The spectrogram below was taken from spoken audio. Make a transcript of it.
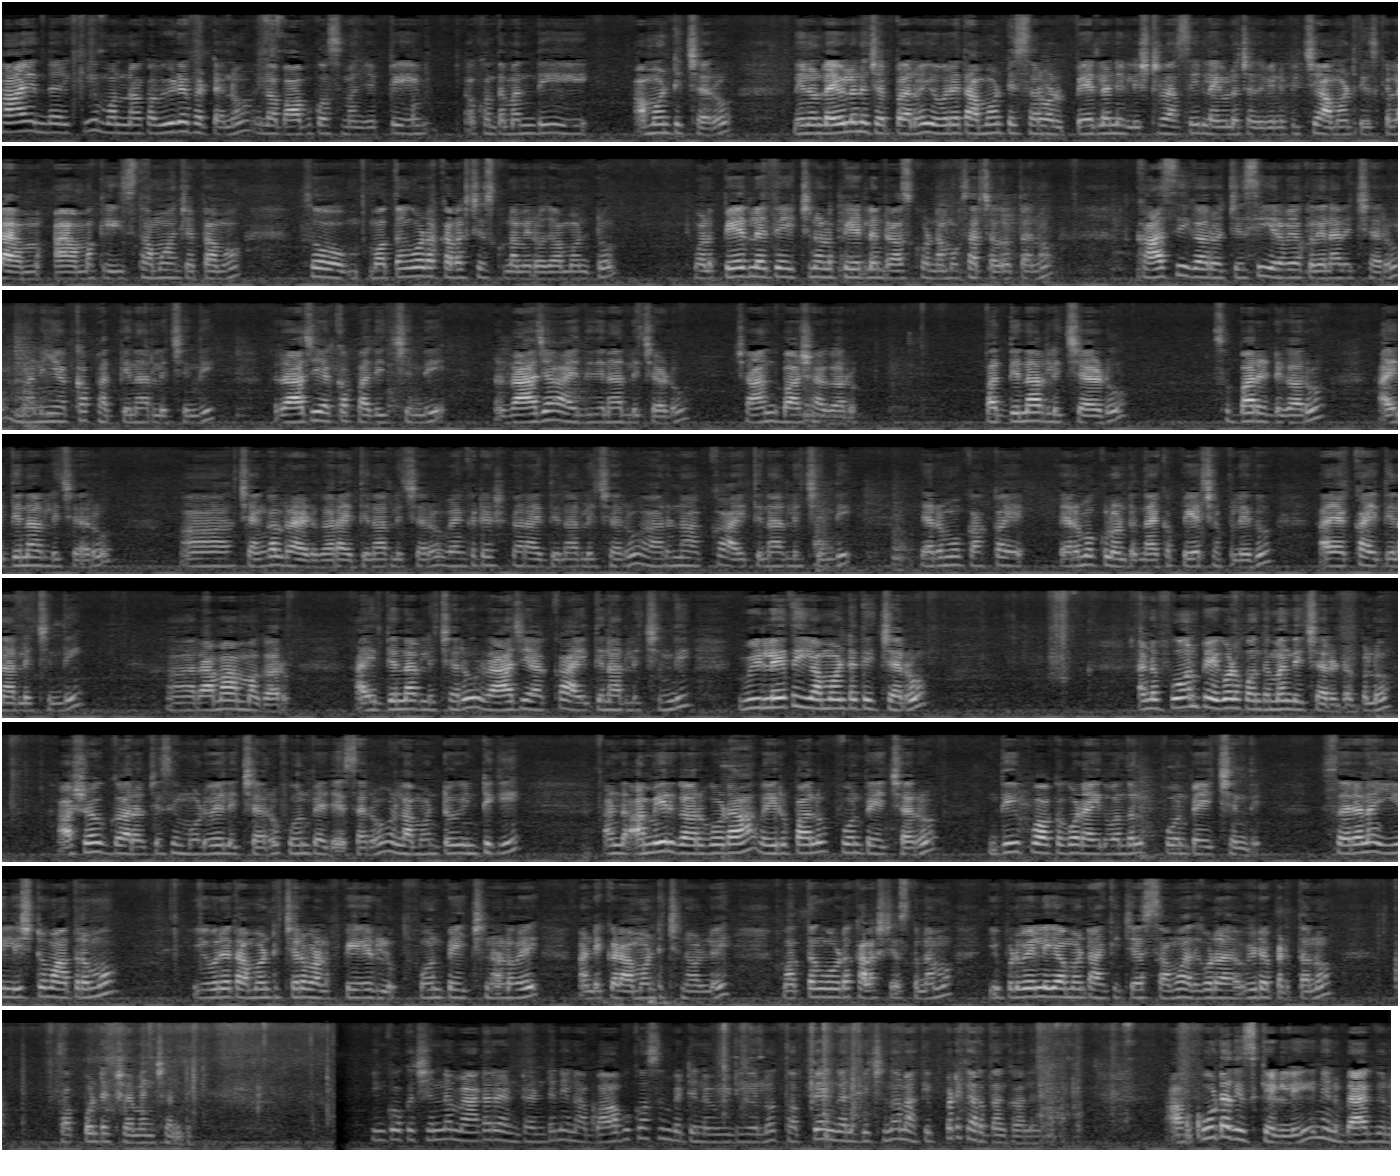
Hi అందరికి. మొన్న ఒక వీడియో పెట్టాను. ఇలా బాబు కోసం అని చెప్పి కొంతమంది అమౌంట్ ఇచ్చారు. నేను లైవ్లోనే చెప్పాను. ఎవరైతే అమౌంట్ ఇస్తారో వాళ్ళ పేర్లని లిస్ట్ రాసి లైవ్లో చదివి వినిపించి అమౌంట్ తీసుకెళ్ళి ఆ అమ్మకి ఇస్తాము అని చెప్పాము. సో మొత్తం కూడా కలెక్ట్ చేసుకున్నాం ఈరోజు అమౌంట్ వాళ్ళ పేర్లు అయితే ఇచ్చిన వాళ్ళ పేర్లను రాసుకున్నాము ఒకసారి చదువుతాను. కాశీ గారు వచ్చేసి ఇరవై ఒక దినాలు ఇచ్చారు. మణి యొక్క పది దినార్లు ఇచ్చింది. రాజీ యొక్క పది ఇచ్చింది. రాజా ఐదు దినార్లు ఇచ్చాడు. చాంద్ బాషా గారు పది దినార్లు ఇచ్చాడు. సుబ్బారెడ్డి గారు ఐదు దినార్లు ఇచ్చారు. చెంగల్ రాయుడు గారు ఐదు దినార్లు ఇచ్చారు. వెంకటేష్ గారు ఐదు దినార్లు ఇచ్చారు. అరుణ అక్క ఐదు దినార్లు ఇచ్చింది. ఎర్రముక్క అక్క ఎర్రముక్కలు ఉంటుంది? ఆ యొక్క పేరు చెప్పలేదు. ఆ యొక్క ఐదు దినార్లు ఇచ్చింది. ఆ, రమా అమ్మ గారు ఐదు దినార్లు ఇచ్చారు. రాజీ అక్క ఐదు దినార్లు ఇచ్చింది. వీళ్ళైతే ఈ అమౌంట్ అయితే ఇచ్చారు. అండ్ ఫోన్ పే కూడా కొంతమంది ఇచ్చారు డబ్బులు. అశోక్ గారు వచ్చేసి మూడు వేలు ఇచ్చారు. ఫోన్ పే చేశారు. వాళ్ళ అమౌంట్ ఇంటికి. అండ్ అమీర్ గారు కూడా వెయ్యి రూపాయలు ఫోన్ పే ఇచ్చారు. దీపు అక్క కూడా ఐదు వందలు ఫోన్పే ఇచ్చింది. సరేనా? ఈ లిస్ట్ మాత్రము ఎవరైతే అమౌంట్ ఇచ్చారో వాళ్ళ పేర్లు ఫోన్పే ఇచ్చిన వాళ్ళవి అండ్ ఇక్కడ అమౌంట్ ఇచ్చిన వాళ్ళవి మొత్తం కూడా కలెక్ట్ చేసుకున్నాము. ఇప్పుడు వెళ్ళి ఈ అమౌంట్ నాకు ఇచ్చేస్తాము. అది కూడా వీడియో పెడతాను. తప్పుంటే క్షమించండి. ఇంకొక చిన్న మ్యాటర్ ఏంటంటే నేను ఆ బాబు కోసం పెట్టిన వీడియోలో తప్పేం కనిపించిందో నాకు ఇప్పటికీ అర్థం కాలేదు. ఆ ఫోటో తీసుకెళ్ళి నేను బ్యాగ్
